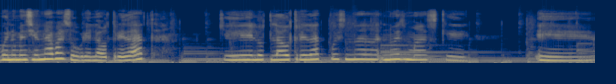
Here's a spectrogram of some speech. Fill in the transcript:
bueno, mencionaba sobre la otra edad, que la otra edad pues nada, no es más que eh,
